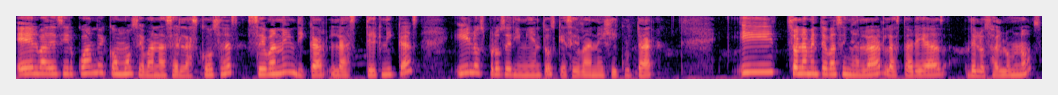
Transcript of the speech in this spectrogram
Él va a decir cuándo y cómo se van a hacer las cosas, se van a indicar las técnicas y los procedimientos que se van a ejecutar y solamente va a señalar las tareas de los alumnos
